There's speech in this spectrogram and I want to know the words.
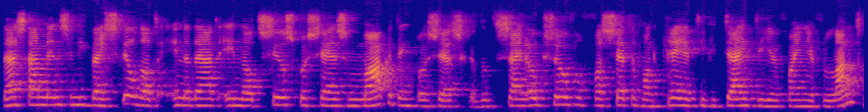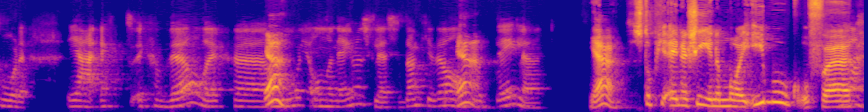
daar staan mensen niet bij stil dat inderdaad in dat salesproces, marketingproces, dat zijn ook zoveel facetten van creativiteit die je van je verlangd worden. Ja, echt geweldig, uh, ja. mooie ondernemerslessen. Dankjewel ja. voor het delen. Ja, stop je energie in een mooi e-book of uh, ja.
